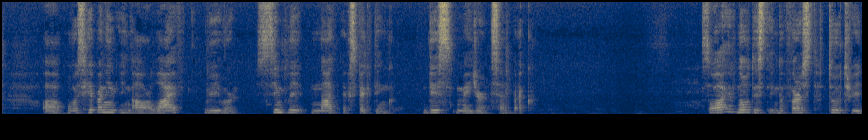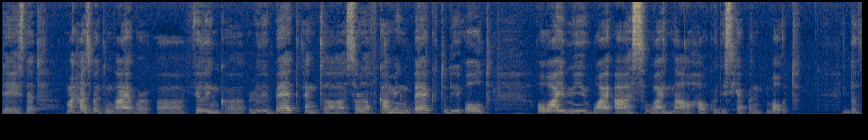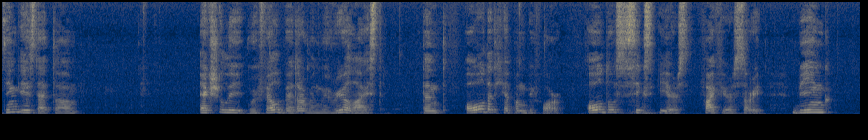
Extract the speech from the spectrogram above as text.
uh, was happening in our life, we were simply not expecting this major setback. So I've noticed in the first two, three days that my husband and I were uh, feeling uh, really bad and uh, sort of coming back to the old, oh, why me, why us, why now, how could this happen? mode. The thing is that um, actually we felt better when we realized that all that happened before, all those six years, five years, sorry, being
